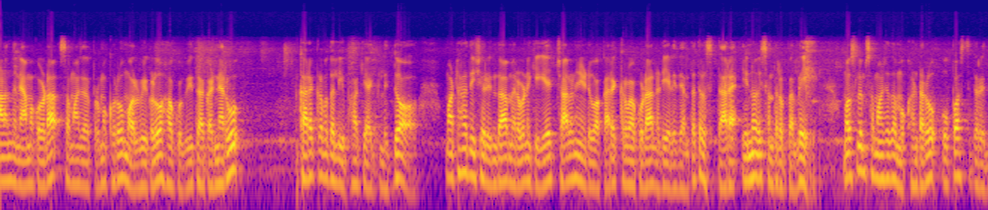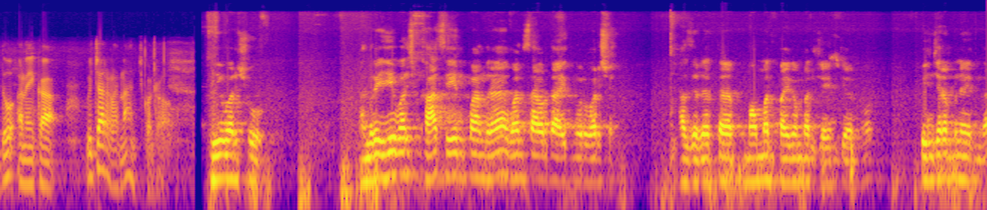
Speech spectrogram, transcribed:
ಆನಂದ ನ್ಯಾಮಗೌಡ, ಸಮಾಜದ ಪ್ರಮುಖರು, ಮೌಲ್ವಿಗಳು ಹಾಗೂ ವಿವಿಧ ಗಣ್ಯರು ಕಾರ್ಯಕ್ರಮದಲ್ಲಿ ಭಾಗಿಯಾಗಲಿದ್ದು, ಮಠಾಧೀಶರಿಂದ ಮೆರವಣಿಗೆಗೆ ಚಾಲನೆ ನೀಡುವ ಕಾರ್ಯಕ್ರಮ ಕೂಡ ನಡೆಯಲಿದೆ ಅಂತ ತಿಳಿಸಿದ್ದಾರೆ. ಇನ್ನು ಈ ಸಂದರ್ಭದಲ್ಲಿ ಮುಸ್ಲಿಂ ಸಮಾಜದ ಮುಖಂಡರು ಉಪಸ್ಥಿತರಿದ್ದು ಅನೇಕ ವಿಚಾರಗಳನ್ನು ಹಂಚಿಕೊಂಡರು. ಈ ವರ್ಷ, ಅಂದರೆ ಈ ವರ್ಷ ಖಾಸ್ ಏನಪ್ಪ ಅಂದ್ರೆ ಒಂದು ಸಾವಿರದ ಐದುನೂರು ವರ್ಷ. ಅದರ ಮೊಹಮ್ಮದ್ ಪೈಗಂಬರ್ ಜಯಂತಿಯನ್ನು ವಿಜೃಂಭಣೆಯಿಂದ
